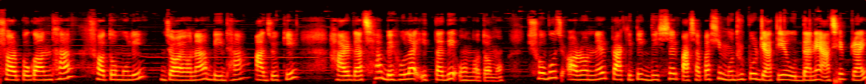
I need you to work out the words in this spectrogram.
সর্পগন্ধা, শতমূলি, জয়না, বিধা, আজুকি, হাড়গাছা, বেহুলা ইত্যাদি অন্যতম। সবুজ অরণ্যের প্রাকৃতিক দৃশ্যের পাশাপাশি মধুপুর জাতীয় উদ্যানে আছে প্রায়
